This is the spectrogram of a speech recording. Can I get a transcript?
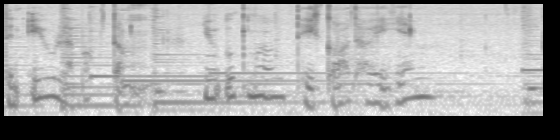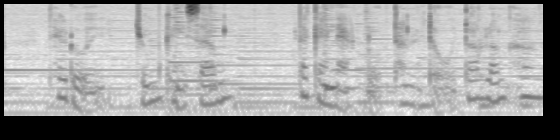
Tình yêu là bất tận, nhưng ước mơ thì có thời gian theo đuổi chúng càng sớm, ta càng đạt được thành tựu to lớn hơn.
